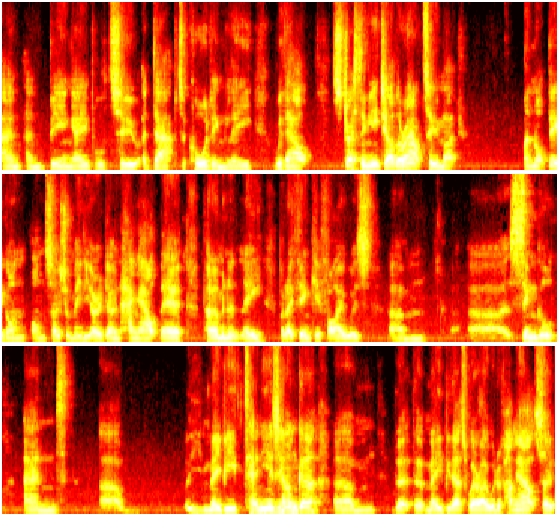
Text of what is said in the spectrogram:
and and being able to adapt accordingly without stressing each other out too much. I'm not big on on social media. I don't hang out there permanently, but I think if I was um, uh, single and uh, maybe ten years younger, um, that that maybe that's where I would have hung out. So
